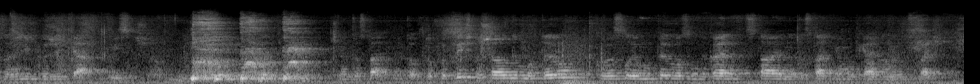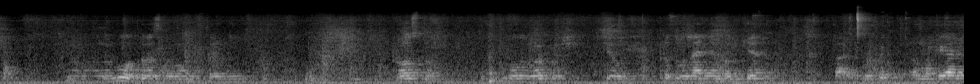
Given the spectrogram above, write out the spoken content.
взагалі прожиття місячного? Недостатньо. Тобто фактично ще одним мотивом, корисливим мотивом виникає на підставі недостатнього матеріального забезпечення. Ну, не було корисливого настроєння. Просто були викличі, хотіли продовження банкету. Так, вихід матеріальне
